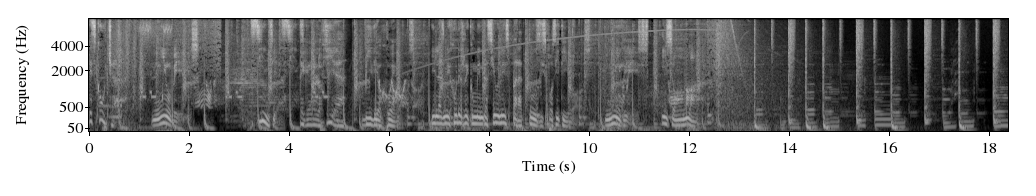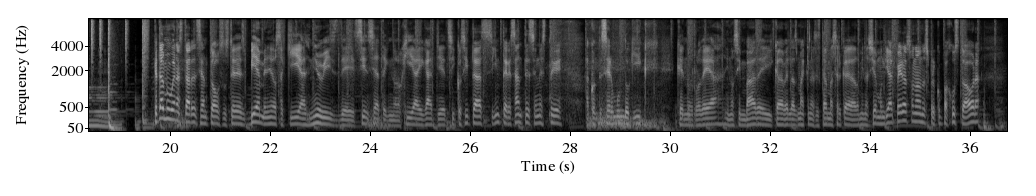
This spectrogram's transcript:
Escucha Newbies. Ciencias, tecnología, videojuegos y las mejores recomendaciones para tus dispositivos. Newbies y Online. ¿Qué tal? Muy buenas tardes, sean todos ustedes bienvenidos aquí al Newbies de Ciencia, Tecnología y Gadgets y cositas interesantes en este acontecer mundo geek que nos rodea y nos invade y cada vez las máquinas están más cerca de la dominación mundial, pero eso no nos preocupa justo ahora.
